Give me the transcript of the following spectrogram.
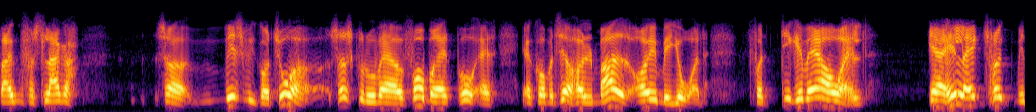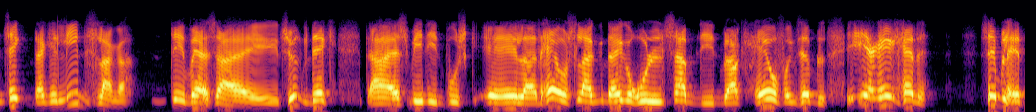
bange for slanger. Så hvis vi går tur, så skal du være forberedt på, at jeg kommer til at holde meget øje med jorden. For de kan være overalt. Jeg er heller ikke tryg ved ting, der kan ligne slanger. Det være sig øh, et cykeldæk, der er smidt i en busk, eller en haveslange, der ikke er rullet sammen i en mørk have, for eksempel. Jeg kan ikke have det. Simpelthen.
